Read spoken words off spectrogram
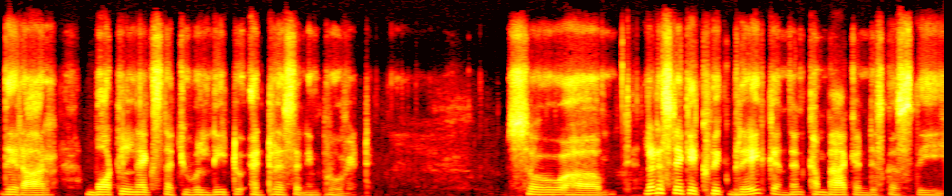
there are bottlenecks that you will need to address and improve it. So um, let us take a quick break and then come back and discuss the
